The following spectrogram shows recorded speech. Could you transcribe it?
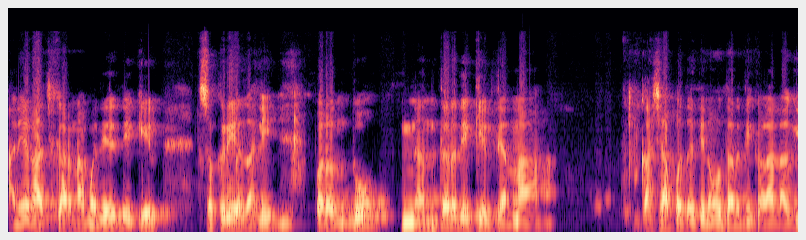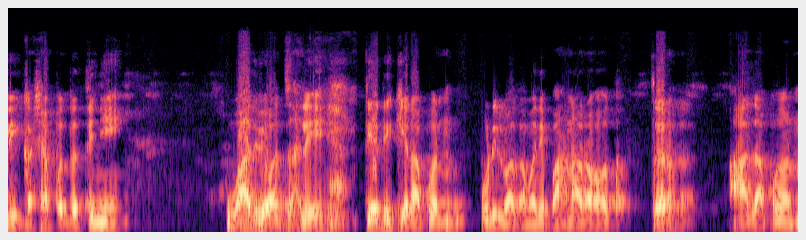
आणि राजकारणामध्ये देखील सक्रिय झाली. परंतु नंतर देखील त्यांना कशा पद्धतीने उतरती कळा लागली कशा पद्धतीने वादविवाद झाले ते देखील आपण पुढील भागामध्ये पाहणार आहोत. तर आज आपण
